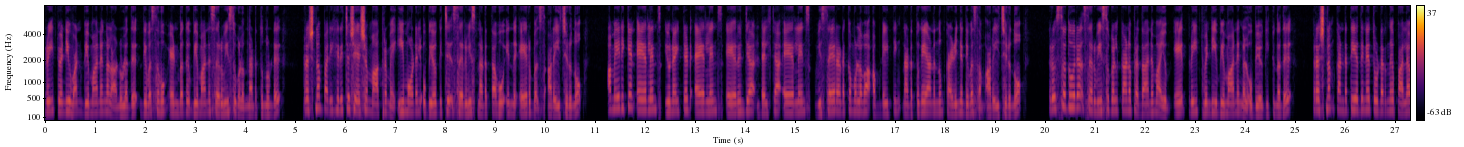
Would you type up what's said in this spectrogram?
three twenty one വിമാനങ്ങളാണുള്ളത്. ദിവസവും എൺപത് വിമാന സർവീസുകളും നടത്തുന്നുണ്ട്. പ്രശ്നം പരിഹരിച്ച ശേഷം മാത്രമേ ഈ മോഡൽ ഉപയോഗിച്ച് സർവീസ് നടത്താവൂ എന്ന് എയർബസ് അറിയിച്ചിരുന്നു. American Airlines United Airlines Air India Delta Airlines Wizz Air അടക്കമുള്ളവ അപ്ഡേറ്റിംഗ് നടത്തുകയാണെന്നും കഴിഞ്ഞ ദിവസം അറിയിച്ചിരുന്നു. ഹ്രസ്വദൂര സർവീസുകൾക്കാണ് പ്രധാനമായും എ ത്രീ ട്വന്റി വിമാനങ്ങൾ ഉപയോഗിക്കുന്നത്. പ്രശ്നം കണ്ടെത്തിയതിനെ തുടർന്ന് പല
